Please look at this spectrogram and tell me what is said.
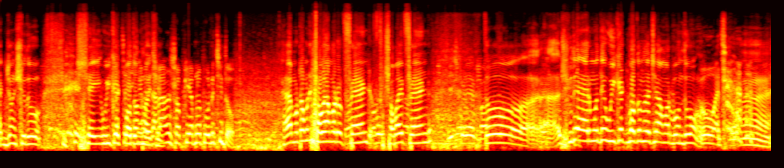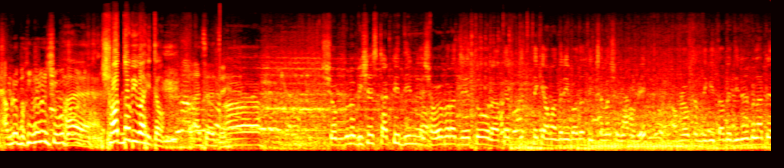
একজন শুধু সেই উইকেট পতন এখানে হয়েছে সব কি আপনার পরিচিত? হ্যাঁ মোটামুটি সবাই আমার ফ্রেন্ড সবাই ফ্রেন্ড তো শুধু এর মধ্যে উইকেট পতন হয়েছে আমার বন্ধু। ও আচ্ছা। হ্যাঁ। আপনার বন্ধুদের শুভ হ্যাঁ, সদ্য বিবাহিত। আচ্ছা আচ্ছা। সবগুলো বিশেষ চারটি দিন সবে বরাত যেহেতু রাতের দিক থেকে আমাদের ইবাদত ইনশাল্লাহ শুরু হবে। আমরা ওখান থেকে তবে দিনের বেলাতে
